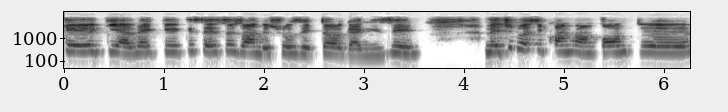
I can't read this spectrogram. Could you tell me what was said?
que, qui avait, que, que ce genre de choses étaient organisées. Mais tu peux aussi prendre en compte euh,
